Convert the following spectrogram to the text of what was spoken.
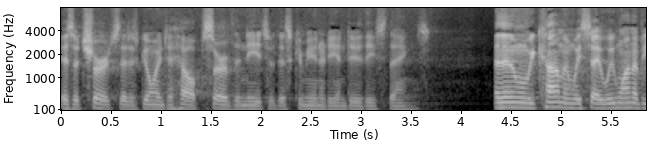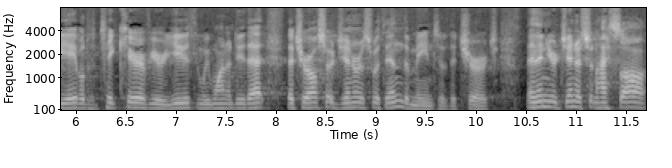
is a church that is going to help serve the needs of this community and do these things. And then when we come and we say, we want to be able to take care of your youth and we want to do that, that you're also generous within the means of the church. And then you're generous. And I saw,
